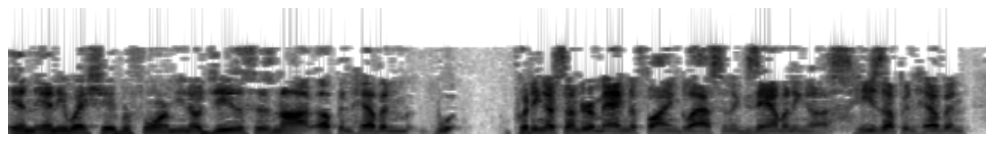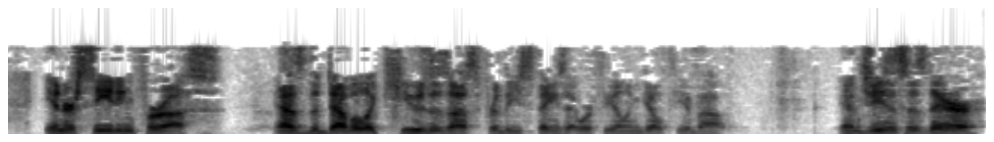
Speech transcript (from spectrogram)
in any way, shape, or form. You know, Jesus is not up in heaven putting us under a magnifying glass and examining us. He's up in heaven interceding for us as the devil accuses us for these things that we're feeling guilty about. And Jesus is there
